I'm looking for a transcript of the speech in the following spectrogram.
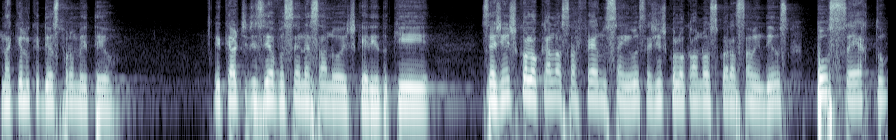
naquilo que Deus prometeu. E quero te dizer a você nessa noite, querido, que se a gente colocar nossa fé no Senhor, se a gente colocar o nosso coração em Deus, por certo,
